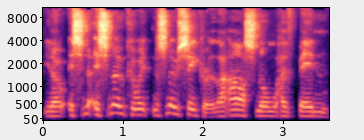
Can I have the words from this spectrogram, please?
You know, it's it's no it's no secret that Arsenal have been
